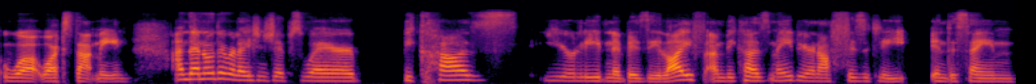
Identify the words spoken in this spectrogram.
what what does that mean and then other relationships where because you're leading a busy life and because maybe you're not physically in the same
